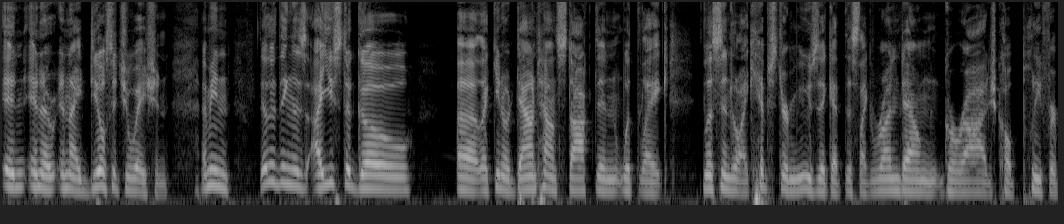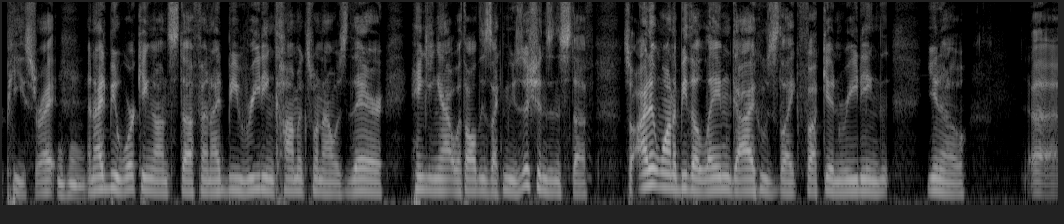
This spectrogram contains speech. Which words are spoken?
in in a, an ideal situation. I mean, the other thing is I used to go, uh, like you know downtown Stockton with like listen to like hipster music at this like rundown garage called Plea for Peace, right? Mm-hmm. And I'd be working on stuff and I'd be reading comics when I was there, hanging out with all these like musicians and stuff. So I didn't want to be the lame guy who's like fucking reading, you know, uh,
